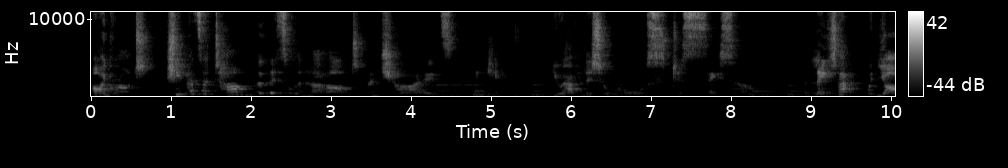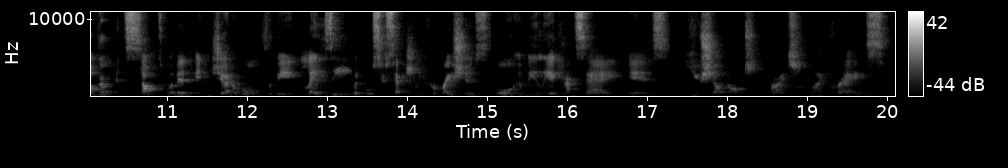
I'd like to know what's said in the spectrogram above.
I grant she puts her tongue a little in her heart and thinking, You have little cause to say so. And later, when Iago insults women in general for being lazy but also sexually voracious, all Emilia can say is, You shall not write my praise.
